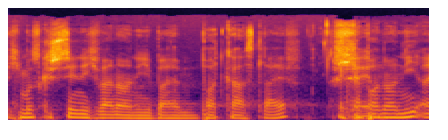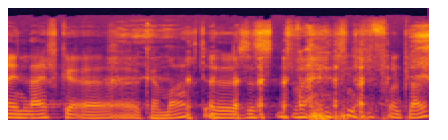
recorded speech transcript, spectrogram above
Ich muss gestehen, ich war noch nie beim Podcast live. Shame. Ich habe auch noch nie einen live ge äh, gemacht. Äh, das ist von Plan.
